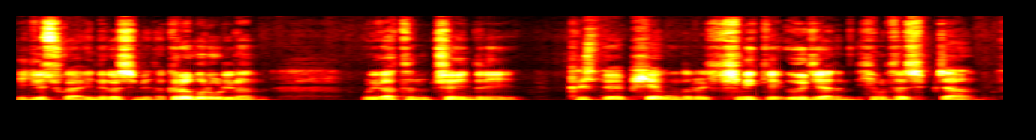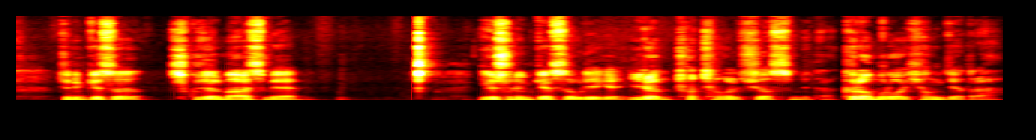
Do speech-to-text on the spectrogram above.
이길 수가 있는 것입니다. 그러므로 우리는 우리 같은 죄인들이 그리스도의 피의 공로를 힘있게 의지해야 됩니다. 히브리서 10장 주님께서 19절 말씀에 예수님께서 우리에게 이런 초청을 주셨습니다. 그러므로 형제들아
